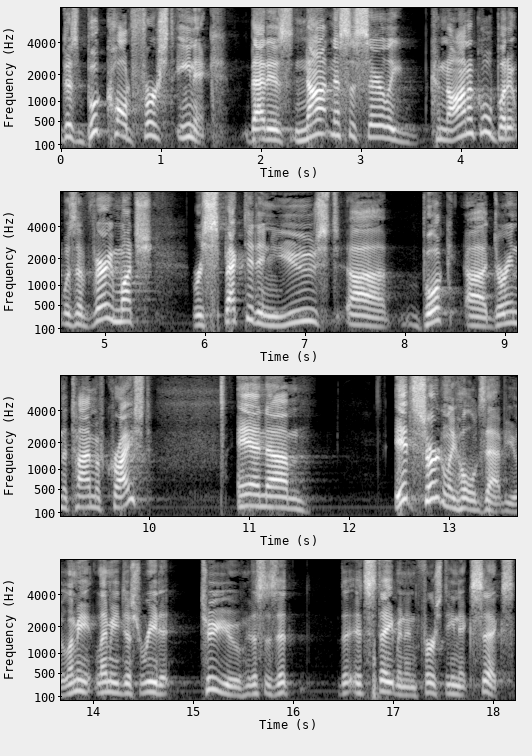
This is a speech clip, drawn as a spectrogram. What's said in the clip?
this book called First Enoch that is not necessarily canonical, but it was a very much respected and used uh, book uh, during the time of Christ. And um, it certainly holds that view. Let me, let me just read it to you. This is it, its statement in 1 Enoch 6.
